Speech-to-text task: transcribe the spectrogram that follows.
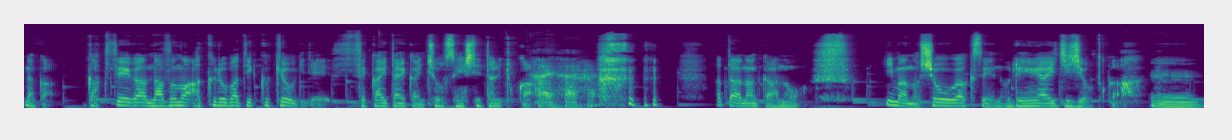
なんか学生が謎のアクロバティック競技で世界大会に挑戦してたりとか、はいはいはい。あとはなんかあの、今の小学生の恋愛事情とか、うん。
